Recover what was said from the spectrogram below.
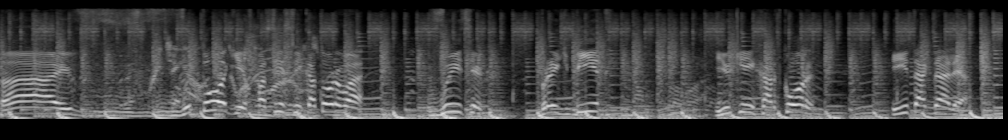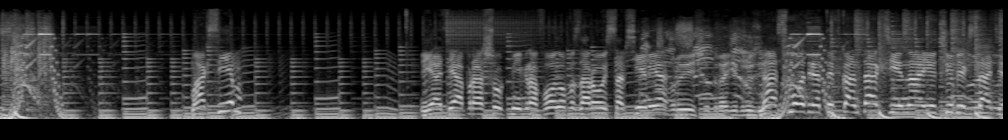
А, в итоге, впоследствии которого вытек брейкбит, UK hardcore и так далее. Максим, я тебя прошу к микрофону, поздоровайся со всеми. Добрый вечер, дорогие друзья. Нас смотрят и ВКонтакте, и на Ютубе, кстати.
